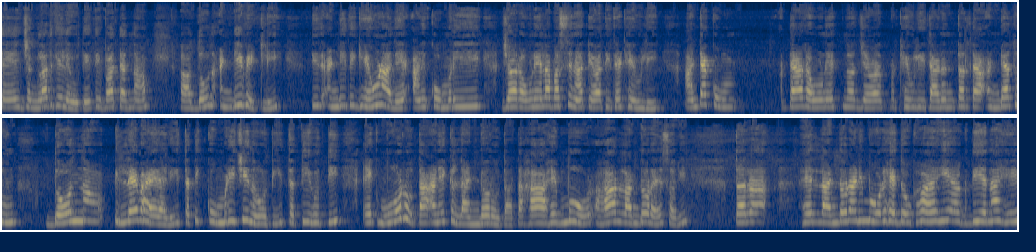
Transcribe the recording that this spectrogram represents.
ते जंगलात गेले होते. तेव्हा त्यांना दोन अंडी भेटली. ती अंडी ते घेऊन आले आणि कोंबडी जेव्हा रवणेला बसते ना तेव्हा तिथे ठेवली. आणि त्या कोंब त्या रवणेतनं जेव्हा ठेवली त्यानंतर त्या अंड्यातून दोन पिल्ले बाहेर आली तर ती कोंबडीची नव्हती तर ती होती एक मोर होता आणि एक लांडोर होता. तर हा आहे मोर हा लांडोर आहे सॉरी तर हे लांडोर आणि मोर हे दोघंही अगदी आहे ना हे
